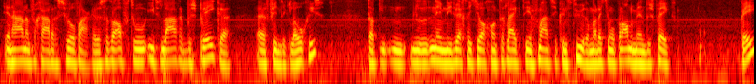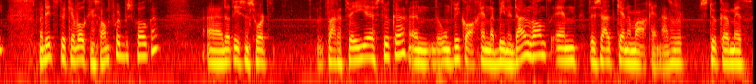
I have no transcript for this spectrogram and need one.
In Haarlem vergaderen ze veel vaker. Dus dat we af en toe iets later bespreken, eh, vind ik logisch. Dat neemt niet weg dat je wel gewoon tegelijk de informatie kunt sturen. Maar dat je hem op een ander moment bespreekt. Oké. Maar dit stuk hebben we ook in Zandvoort besproken. Eh, dat is een soort. Het waren twee stukken. En de ontwikkelagenda binnen Duinrand en de Zuid-Kennemer agenda. Zo'n soort stukken met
